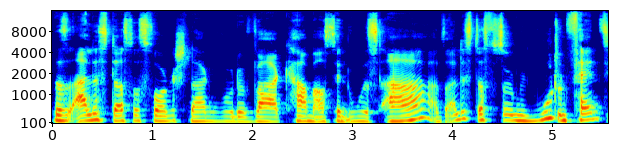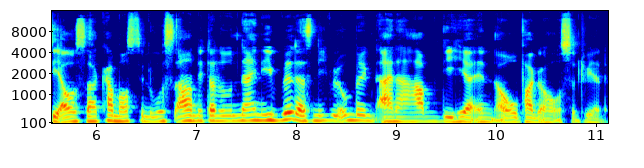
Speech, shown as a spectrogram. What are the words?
dass alles das, was vorgeschlagen wurde, war, kam aus den USA. Also alles das, was irgendwie gut und fancy aussah, kam aus den USA. Und ich dachte so, nein, ich will das nicht, ich will unbedingt eine haben, die hier in Europa gehostet wird.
